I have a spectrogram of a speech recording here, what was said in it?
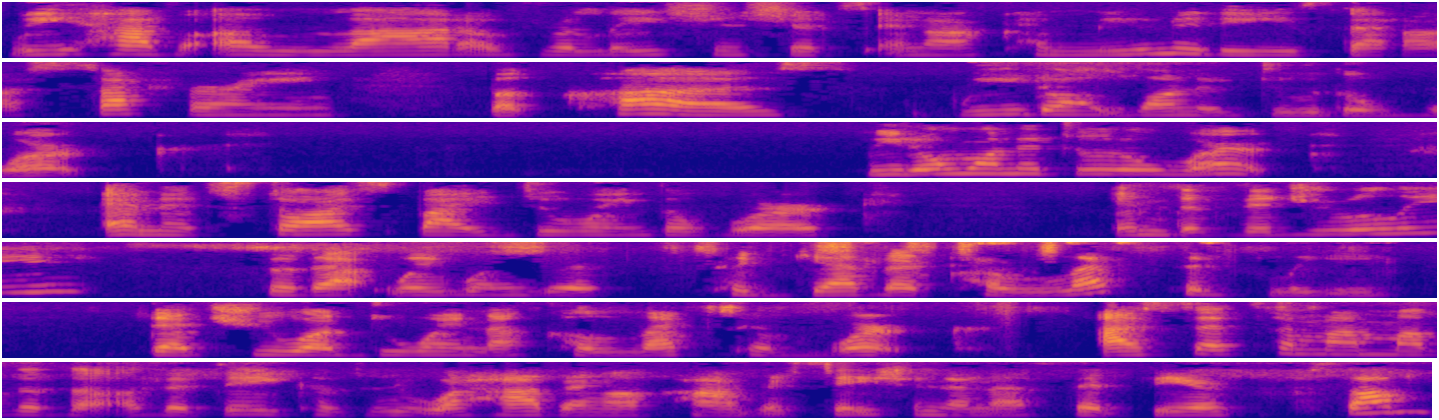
we have a lot of relationships in our communities that are suffering because we don't want to do the work. We don't want to do the work. And it starts by doing the work individually. So that way, when you're together collectively, that you are doing a collective work. I said to my mother the other day because we were having a conversation, and I said, "There's some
